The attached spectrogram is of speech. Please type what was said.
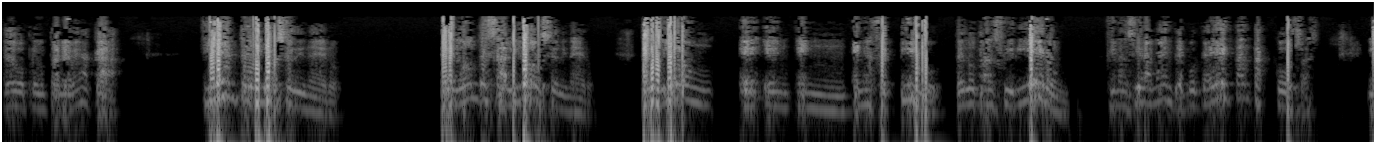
debo preguntarle, ven acá, ¿quién te dio ese dinero? ¿De dónde salió ese dinero? ¿Te lo dieron en, efectivo? ¿Te lo transfirieron financieramente? Porque hay tantas cosas Y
